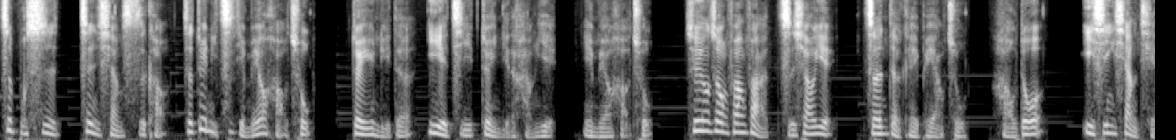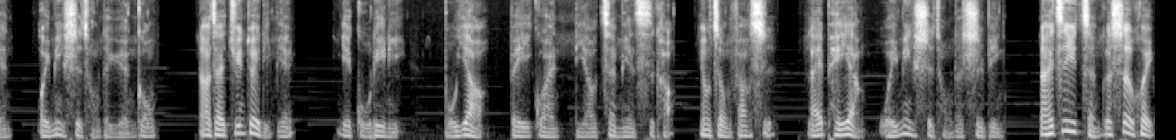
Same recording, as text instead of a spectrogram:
这不是正向思考，这对你自己没有好处，对于你的业绩，对你的行业也没有好处。所以用这种方法，直销业真的可以培养出好多一心向前、唯命是从的员工。那在军队里面，也鼓励你不要悲观，你要正面思考，用这种方式来培养唯命是从的士兵，乃至于整个社会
